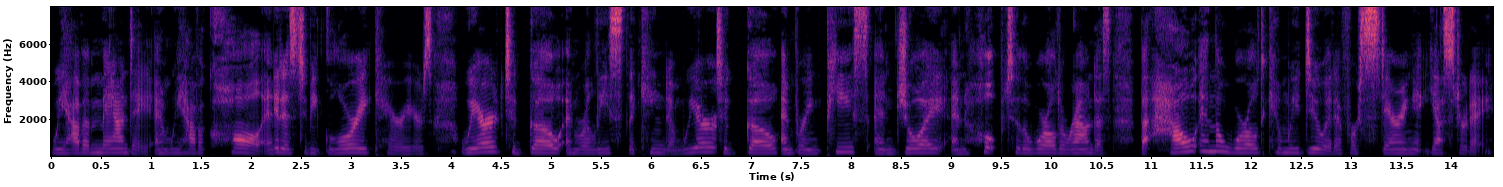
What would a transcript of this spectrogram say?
We have a mandate and we have a call, and it is to be glory carriers. We are to go and release the kingdom. We are to go and bring peace and joy and hope to the world around us. But how in the world can we do it if we're staring at yesterday?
